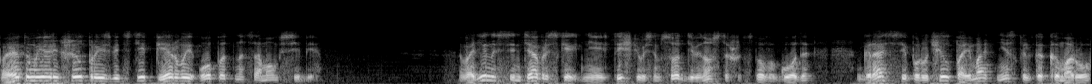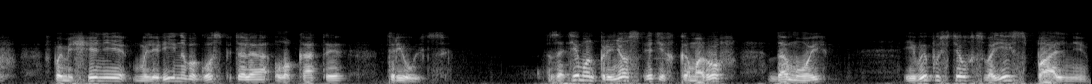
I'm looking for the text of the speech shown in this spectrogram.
Поэтому я решил произвести первый опыт на самом себе. В один из сентябрьских дней 1896 года Грасси поручил поймать несколько комаров в помещении малярийного госпиталя Локаты Триульцы. Затем он принес этих комаров домой и выпустил в своей спальне,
